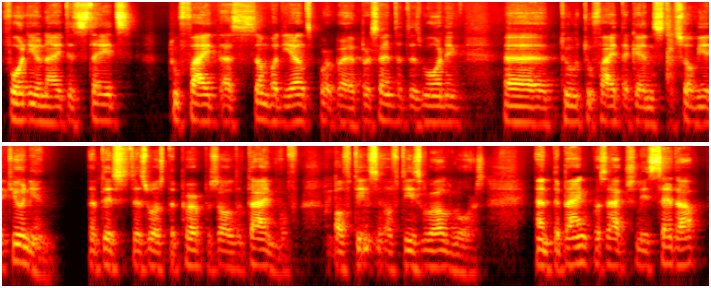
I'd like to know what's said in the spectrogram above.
for the United States to fight, as somebody else uh, presented this morning, uh, to, to fight against the Soviet Union. That this, this was the purpose all the time of, of, these, of these world wars. And the bank was actually set up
